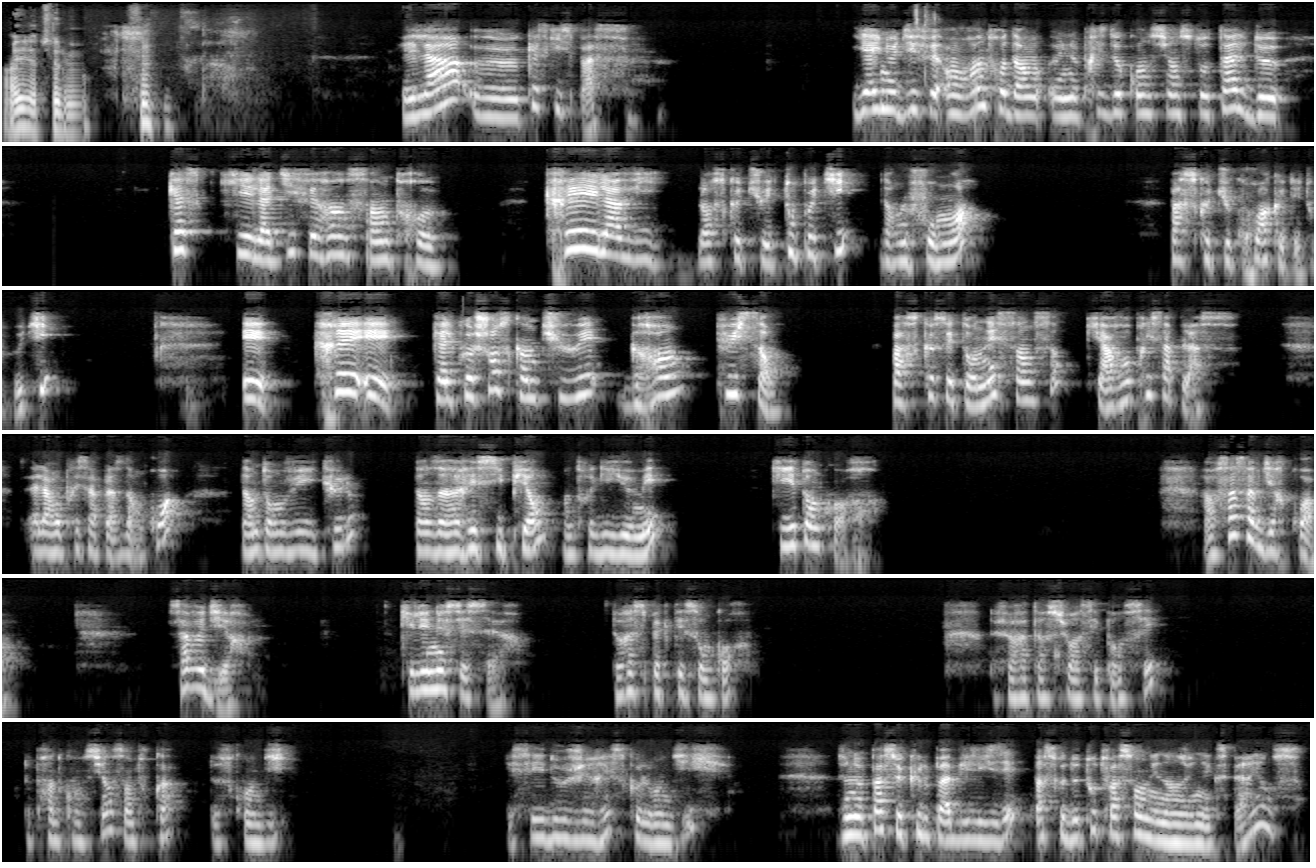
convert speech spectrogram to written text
Oui, absolument. et là, euh, qu'est-ce qui se passe? Il y a une on rentre dans une prise de conscience totale de qu'est-ce qui est la différence entre créer la vie lorsque tu es tout petit, dans le faux moi, parce que tu crois que tu es tout petit, et créer quelque chose quand tu es grand, puissant, parce que c'est ton essence qui a repris sa place. Elle a repris sa place dans quoi? Dans ton véhicule, dans un récipient, entre guillemets, qui est ton corps. Alors ça, ça veut dire quoi? Ça veut dire qu'il est nécessaire de respecter son corps, de faire attention à ses pensées, de prendre conscience en tout cas de ce qu'on dit, essayer de gérer ce que l'on dit, de ne pas se culpabiliser, parce que de toute façon on est dans une expérience,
